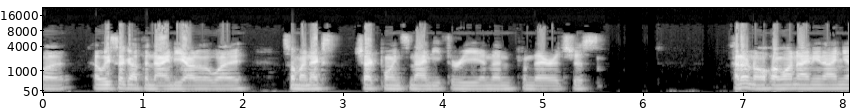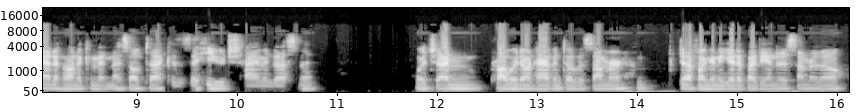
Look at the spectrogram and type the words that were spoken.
But at least I got the 90 out of the way. So my next checkpoint's 93, and then from there it's just I don't know if I want 99 yet, if I want to commit myself to that, because it's a huge time investment, which I probably don't have until the summer. I'm definitely going to get it by the end of the summer, though.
